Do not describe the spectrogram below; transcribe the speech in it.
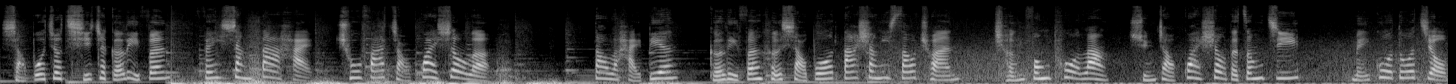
小波就骑着格里芬飞向大海，出发找怪兽了。到了海边，格里芬和小波搭上一艘船，乘风破浪寻找怪兽的踪迹。没过多久，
